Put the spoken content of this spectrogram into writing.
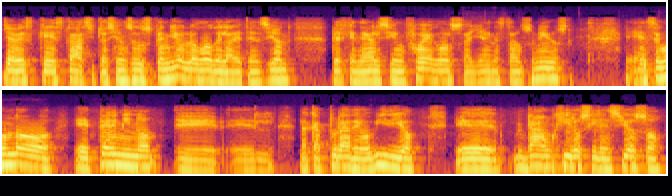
Ya ves que esta situación se suspendió luego de la detención del general Cienfuegos allá en Estados Unidos. En segundo eh, término, eh, la captura de Ovidio da un giro silencioso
